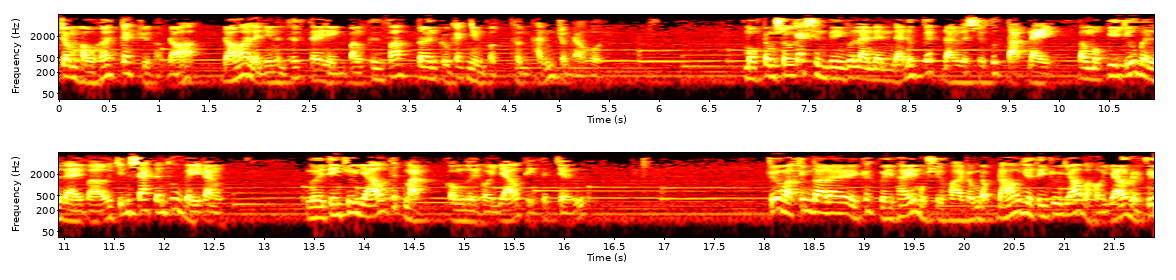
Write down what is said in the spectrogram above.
Trong hầu hết các trường hợp đó, đó là những hình thức thể hiện bằng thư pháp tên của các nhân vật thần thánh trong đạo hội. Một trong số các sinh viên của Landon đã đúc kết đoạn lịch sử phức tạp này bằng một ghi chú bên lề vở chính xác đến thú vị rằng người Thiên Chúa giáo thích mặt, còn người Hồi giáo thì thích chữ. Trước mặt chúng ta đây, các vị thấy một sự hòa rộng độc đáo giữa Thiên Chúa giáo và Hồi giáo rồi chứ?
